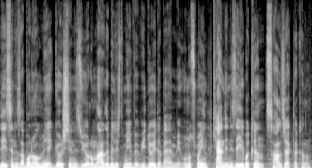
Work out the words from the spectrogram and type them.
abone değilseniz abone olmayı, görüşlerinizi yorumlarda belirtmeyi ve videoyu da beğenmeyi unutmayın. Kendinize iyi bakın, sağlıcakla kalın.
